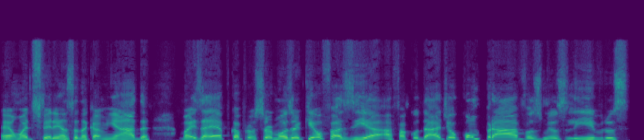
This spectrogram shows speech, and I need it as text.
é, uma diferença na caminhada, mas a época, professor Moser, que eu fazia a faculdade, eu comprava os meus livros,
